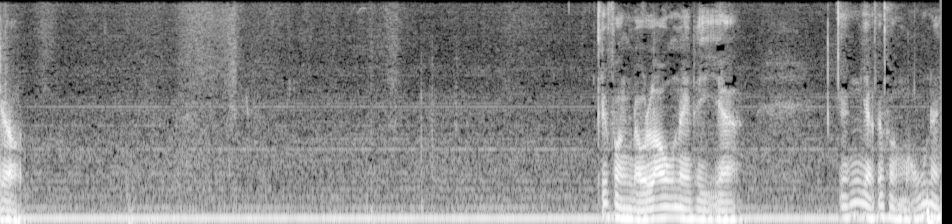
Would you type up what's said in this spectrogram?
rồi cái phần đầu lâu này thì à, gắn vào cái phần mũ này.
